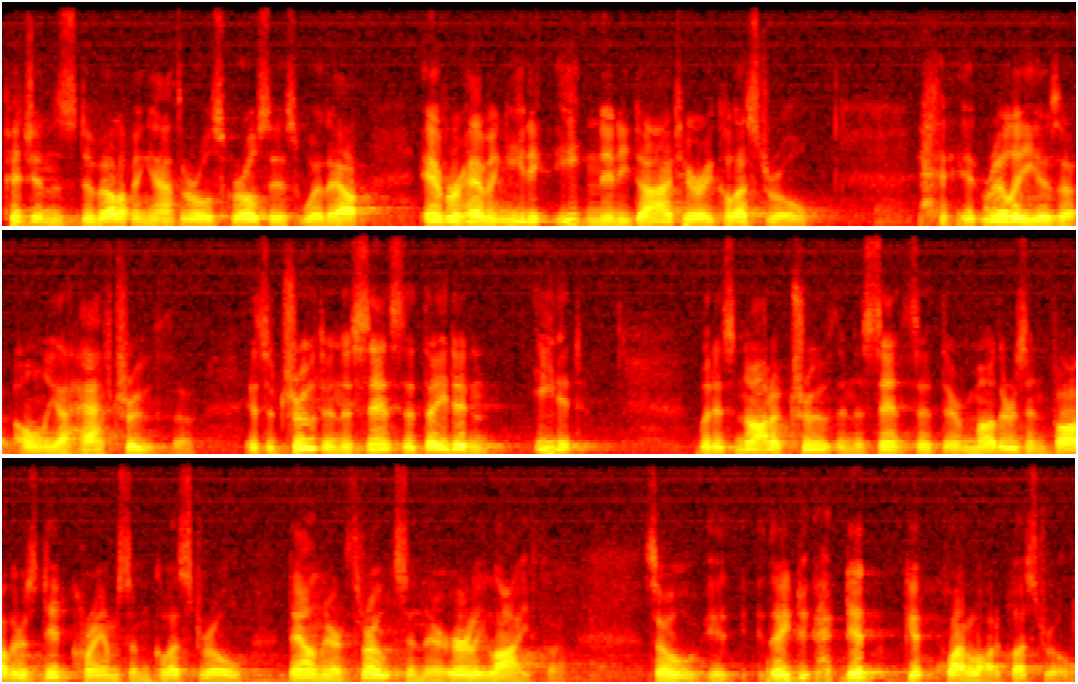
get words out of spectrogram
pigeons developing atherosclerosis without ever having eat, eaten any dietary cholesterol, it really is a, only a half truth. Uh, it's a truth in the sense that they didn't eat it, but it's not a truth in the sense that their mothers and fathers did cram some cholesterol down their throats in their early life. So it, they did get quite a lot of cholesterol.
